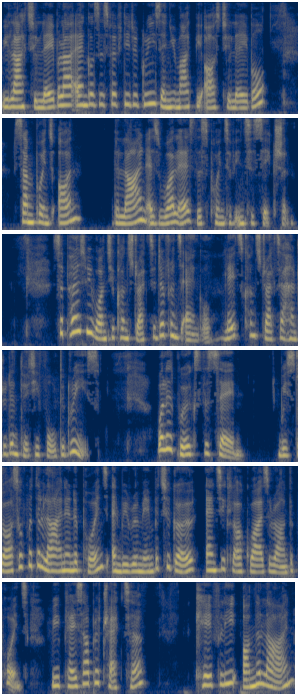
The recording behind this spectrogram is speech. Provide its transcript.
We like to label our angles as 50 degrees and you might be asked to label some points on the line as well as this point of intersection. Suppose we want to construct a different angle. Let's construct 134 degrees. Well, it works the same. We start off with a line and a point and we remember to go anti-clockwise around the point. We place our protractor carefully on the line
